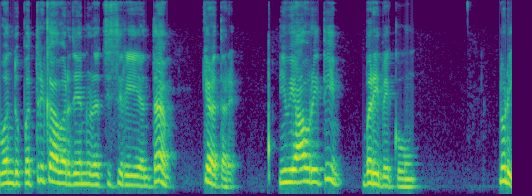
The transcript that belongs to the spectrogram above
ಒಂದು ಪತ್ರಿಕಾ ವರದಿಯನ್ನು ರಚಿಸಿರಿ ಅಂತ ಕೇಳ್ತಾರೆ. ನೀವು ಯಾವ ರೀತಿ ಬರಿಬೇಕು? ನೋಡಿ,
